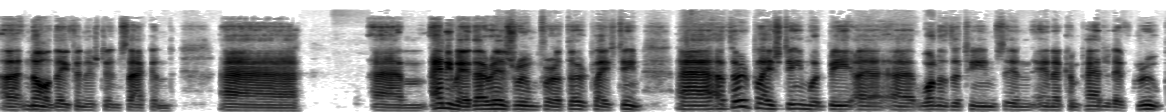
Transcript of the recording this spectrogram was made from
no, they finished in second. Um, anyway, there is room for a third place team. Uh, a third place team would be uh, uh, one of the teams in, in a competitive group.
